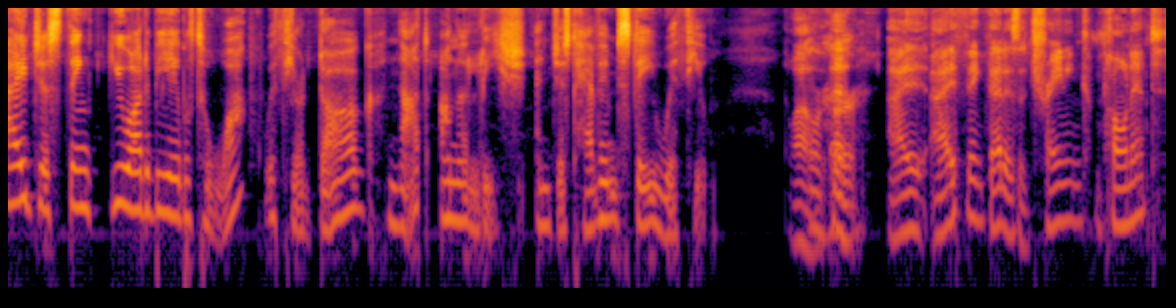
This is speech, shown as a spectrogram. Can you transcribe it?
I just think you ought to be able to walk with your dog not on a leash and just have him stay with you. wow. Or that- her. I I think that is a training component.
